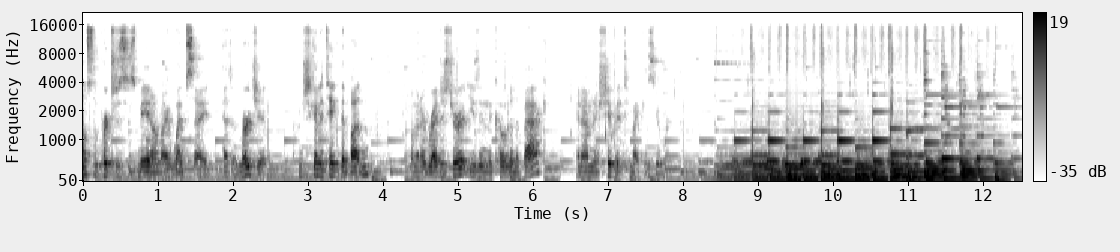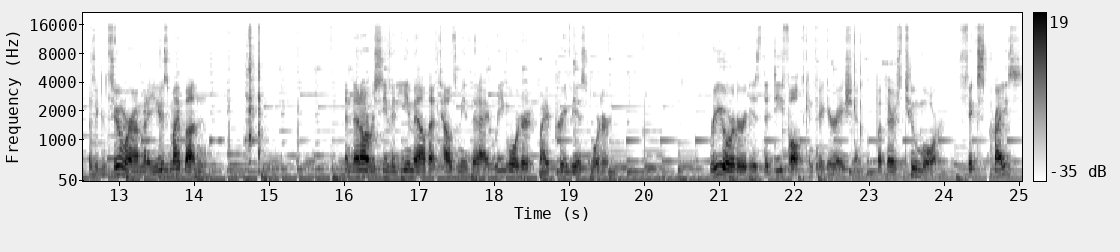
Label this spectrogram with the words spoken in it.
Once the purchase is made on my website, as a merchant, I'm just going to take the button, I'm going to register it using the code on the back, and I'm going to ship it to my consumer. As a consumer, I'm going to use my button, and then I'll receive an email that tells me that I reordered my previous order. Reorder is the default configuration, but there's two more, fixed price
